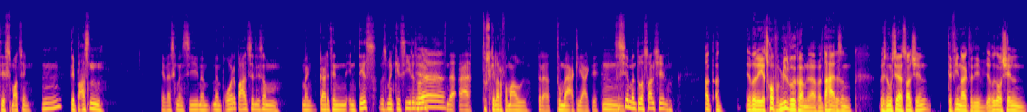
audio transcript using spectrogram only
det er små ting. Mm. det er bare sådan, ja, hvad skal man sige, man, man bruger det bare til ligesom, man gør det til en, en diss, hvis man kan sige det sådan. Ja. Sådan der, ah, du skiller dig for meget ud. Det der, du er mærkelig Mm. Så siger man, du har solgt sjælen. Og, og jeg ved det jeg tror for mit vedkommende i hvert fald, der har jeg det sådan, hvis nogen siger, at jeg har solgt sjælen, det er fint nok, fordi jeg ved godt, hvor sjælen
